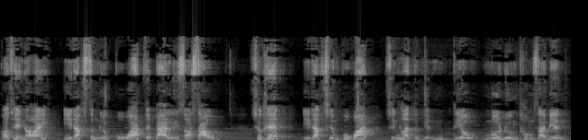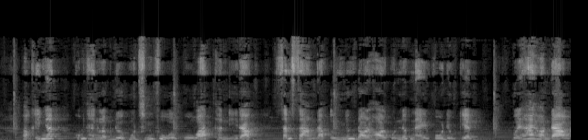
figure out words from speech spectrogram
Có thể nói, Iraq xâm lược Kuwait với ba lý do sau. Trước hết, Iraq chiếm Kuwait chính là thực hiện mục tiêu mở đường thông ra biển, hoặc ít nhất cũng thành lập được một chính phủ ở Kuwait thân Iraq, sẵn sàng đáp ứng những đòi hỏi của nước này vô điều kiện. Với hai hòn đảo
